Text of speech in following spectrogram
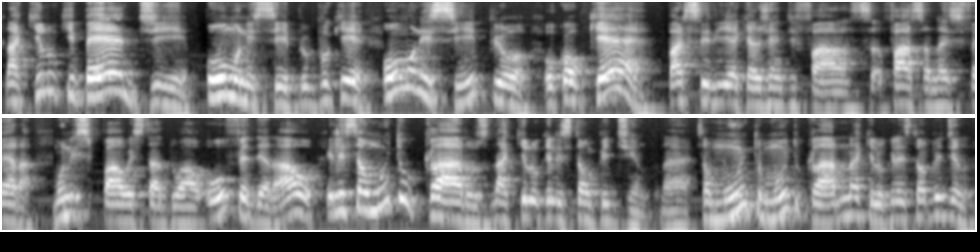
naquilo que pede o município, porque o município ou qualquer parceria que a gente faça, faça na esfera municipal, estadual ou federal, eles são muito claros naquilo que eles estão pedindo, né? São muito, muito claros naquilo que eles estão pedindo.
